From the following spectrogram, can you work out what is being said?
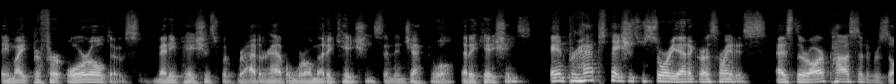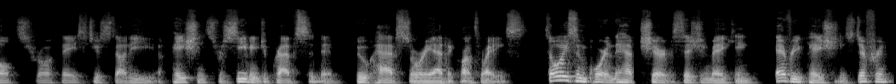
They might prefer oral dosing. Many patients would rather have oral medications than injectable medications. And perhaps patients with psoriatic arthritis, as there are positive results from a phase two study of patients receiving deucravacitinib who have psoriatic arthritis. It's always important to have shared decision making. Every patient is different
